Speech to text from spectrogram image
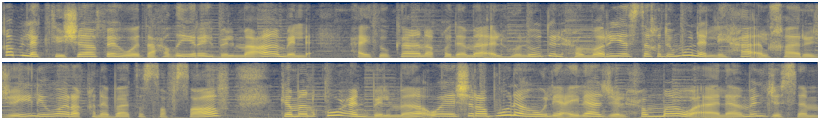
قبل اكتشافه وتحضيره بالمعامل حيث كان قدماء الهنود الحمر يستخدمون اللحاء الخارجي لورق نبات الصفصاف كمنقوع بالماء ويشربونه لعلاج الحمى وآلام الجسم.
